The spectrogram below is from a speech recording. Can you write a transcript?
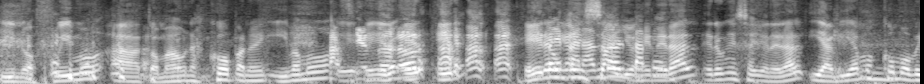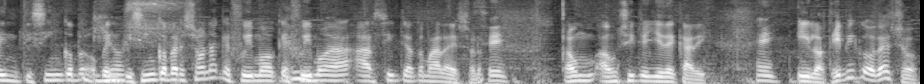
y nos fuimos a tomar unas copas, ¿no? Íbamos, eh, Haciendo era, era- era- era un ensayo general, era un ensayo general y habíamos como 25, pe- 25 personas que fuimos que fuimos a- al sitio a tomar eso, ¿no? Sí. a, un, a un sitio allí de Cádiz. Sí. Y lo típico de eso,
